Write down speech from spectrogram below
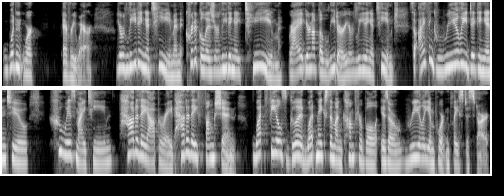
wouldn't work everywhere. You're leading a team and critical is you're leading a team, right? You're not the leader. You're leading a team. So I think really digging into who is my team? How do they operate? How do they function? What feels good? What makes them uncomfortable is a really important place to start.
